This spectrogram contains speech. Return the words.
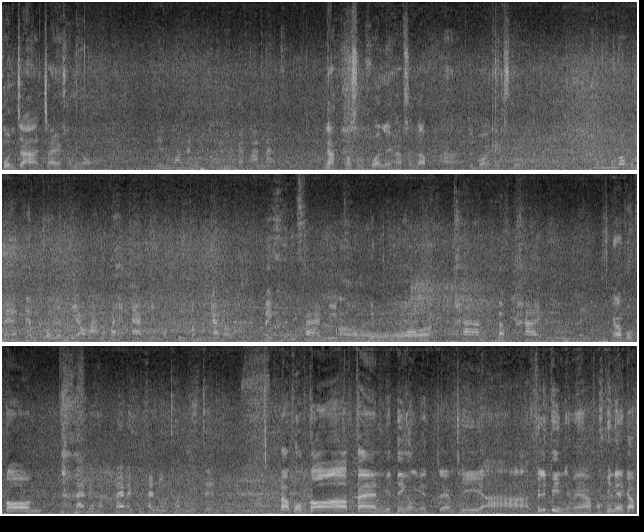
คนจะอ่านใจเขาไม่ออกเรียกว่างานนี้ก็ต้องทำการบ้านหนักหนักพอสมควรเลยครับสำหรับอ่า The Boy Next Door ครับ คุณพูดว่าคุณไม่ได้เตรียมตัวเรื่องเดียวอะเราก็แอบเห็นว่าคุณก็มีการแบบไปขึ้นแฟนมีตของเพื่อนๆข้างแบบค่ายอื่นอะไรอย่างเงี้ยครับผมก็ได้ไปได้ไปขึ้นแฟนมีตคนหรือเจมส์ยังไงบ้างครับผมก็แฟนมิทติ้งของเนทเจมส์ที่อ่าฟิลิปปินส์ใช่ไหมครับของพี่เนทกับ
